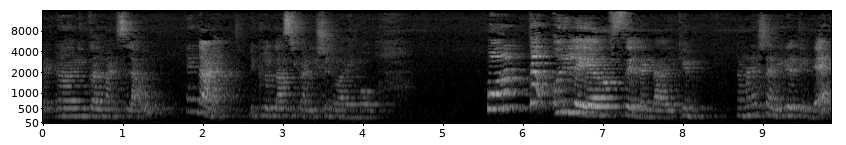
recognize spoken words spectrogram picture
നിങ്ങൾക്ക് അത് മനസ്സിലാവും. എന്താണ് ലിക്ലോപ്ലാസ്റ്റിക് കണ്ടീഷൻ എന്ന് പറയുമ്പോൾ പുറത്ത് ഒരു ലെയർ ഓഫ് സെൽ ഉണ്ടായിരിക്കും. നമ്മുടെ ശരീരത്തിന്റെ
